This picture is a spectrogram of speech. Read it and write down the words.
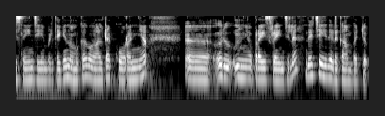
ഡിസൈൻ ചെയ്യുമ്പോഴത്തേക്കും നമുക്ക് വളരെ കുറഞ്ഞ ഒരു പ്രൈസ് റേഞ്ചിൽ ഇത് ചെയ്തെടുക്കാൻ പറ്റും.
